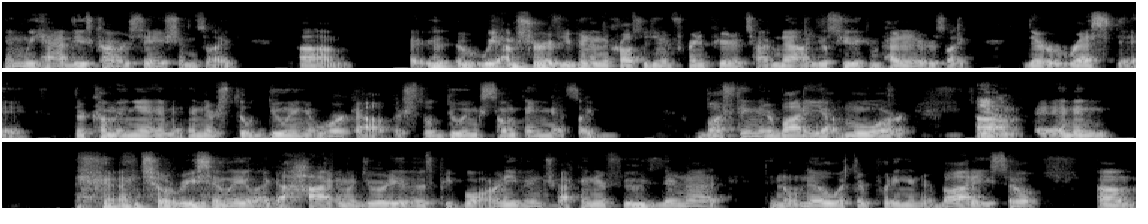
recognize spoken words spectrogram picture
and we have these conversations. Like, um, we, I'm sure if you've been in the CrossFit gym for any period of time now, you'll see the competitors like their rest day. They're coming in and they're still doing a workout. They're still doing something that's like busting their body up more. Yeah. Um, and then until recently, like a high majority of those people aren't even tracking their foods. They're not, they don't know what they're putting in their body. So um,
